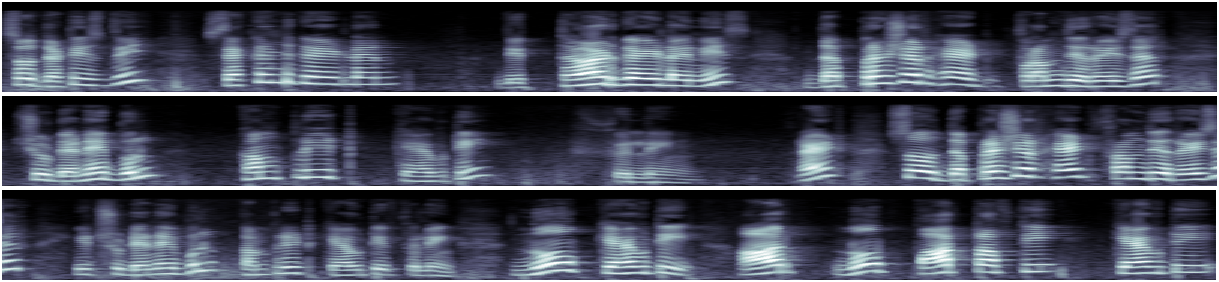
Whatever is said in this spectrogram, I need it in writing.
So, that is the second guideline. The third guideline is the pressure head from the riser should enable complete cavity filling right. So, the pressure head from the riser it should enable complete cavity filling. No cavity or no part of the cavity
